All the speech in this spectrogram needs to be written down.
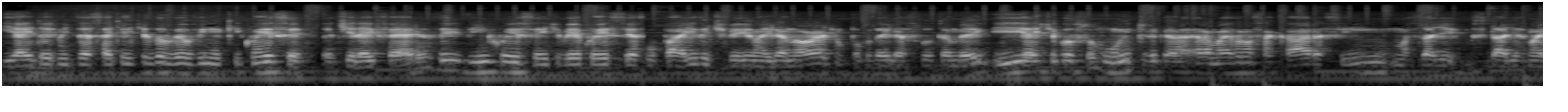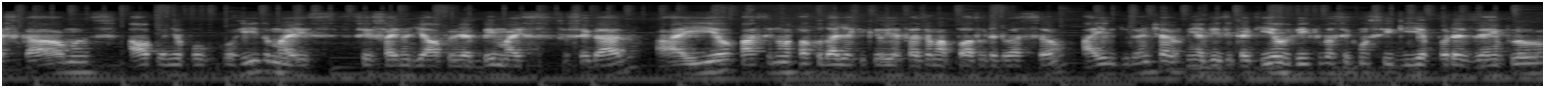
E aí em 2017 a gente resolveu vir aqui conhecer. Eu tirei férias e vim conhecer, a gente veio conhecer o país, a gente veio na Ilha Norte, um pouco da Ilha Sul também. E a gente gostou muito, viu que era mais a nossa cara, assim, uma cidade, cidades mais calmas. É um pouco corrido, mas você saindo de Auckland é bem mais sossegado. Aí eu passei numa faculdade aqui que eu ia fazer uma pós-graduação. Aí durante a minha visita aqui eu vi que você conseguia por exemplo,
